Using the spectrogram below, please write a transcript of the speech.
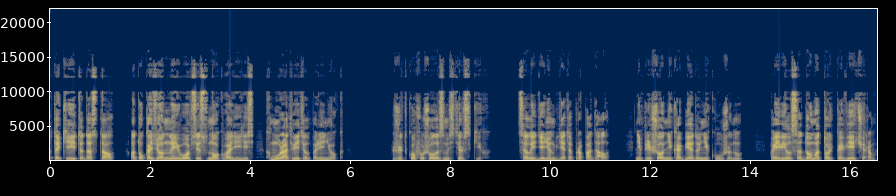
такие-то достал, а то казенные и вовсе с ног валились», — хмуро ответил паренек. Житков ушел из мастерских. Целый день он где-то пропадал, не пришел ни к обеду, ни к ужину. Появился дома только вечером,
